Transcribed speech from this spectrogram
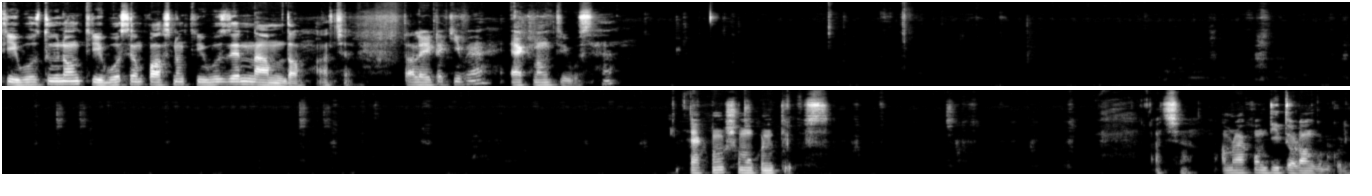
ত্রিভুজ, দুই নং ত্রিভুজ এবং পাঁচ নং ত্রিভুজের নাম দাও। আচ্ছা তাহলে এটা কি ভাইয়া? এক নং ত্রিভুজ হ্যাঁ? এক নং সমকোণী ত্রিভুজ। আচ্ছা আমরা এখন দ্বিতীয়টা অঙ্কন করি।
